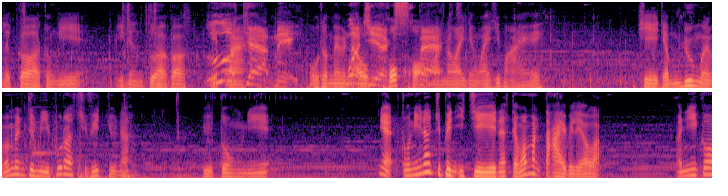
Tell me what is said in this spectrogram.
แล้วก็ตรงนี้อีกหนึ่งตัวก็เก็บมา Look at me. โอ้ทำไมมันเอา What'd you พกของมาน้อยจังไว้ชิบหายเลยโอเค เดี๋ยวดูเหมือนว่ามันจะมีผู้รอดชีวิตอยู่นะ อยู่ตรงนี้ เนี่ย ตรงนี้น่าจะเป็นอีเจนะ แต่ว่ามันตายไปแล้วอะ อันนี้ก็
